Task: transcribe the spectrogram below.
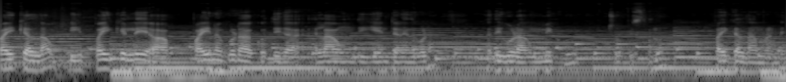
పైకి వెళ్దాం ఈ పైకి వెళ్ళి ఆ పైన కూడా కొద్దిగా ఎలా ఉంది ఏంటి అనేది కూడా అది కూడా మీకు చూపిస్తాను. పైకి వెళ్దాం రండి.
